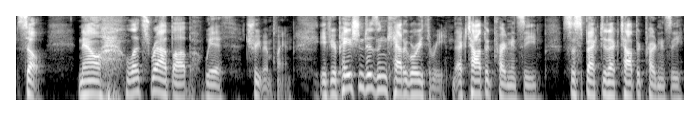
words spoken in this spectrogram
so now, let's wrap up with treatment plan. If your patient is in category three, ectopic pregnancy, suspected ectopic pregnancy,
